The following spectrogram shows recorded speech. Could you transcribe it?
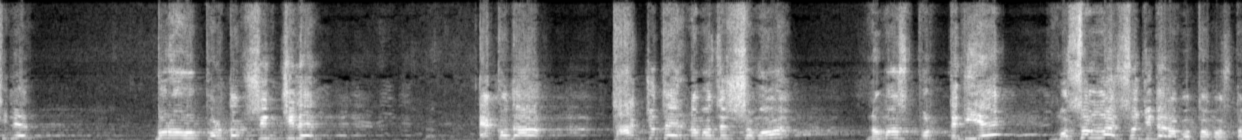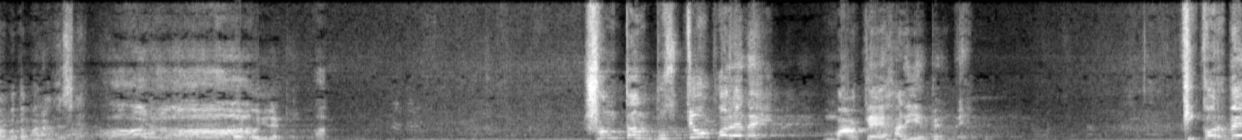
ছিলেন, বড় প্রদর্শীন ছিলেন একদা তাহাজ্জুদের নামাজের সময় নামাজ পড়তে গিয়ে মুসল্লায় সজিদের মতো অবস্থার মধ্যে মারা গেছে। ওই মহিলাটি। সন্তান বুঝতেও পারে নাই মাকে হারিয়ে ফেলবে। কি করবে?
